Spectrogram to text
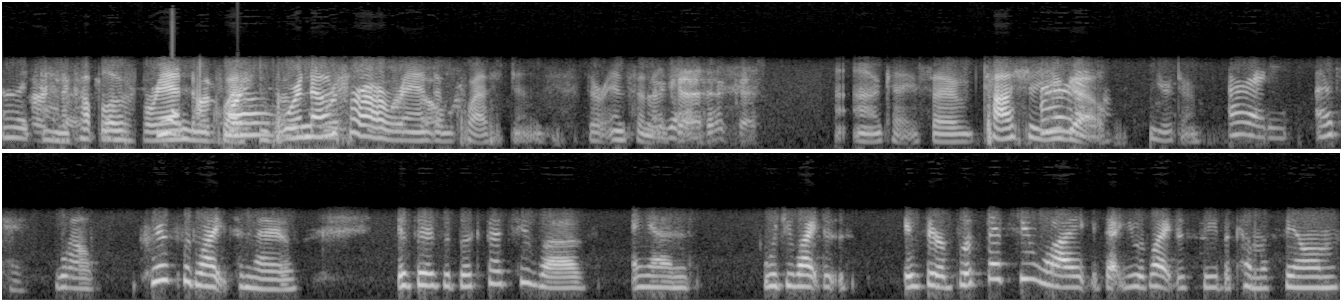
Oh, it's and a couple of random I'm questions. well- We're known for our Myself. random questions. They're infinite. Okay. Okay. Okay, so Tasha, you All go. Your turn. Alrighty. Okay. Well, Chris would like to know if there's a book that you love, and would you like to? Is there a book that you like that you would like to see become a film,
